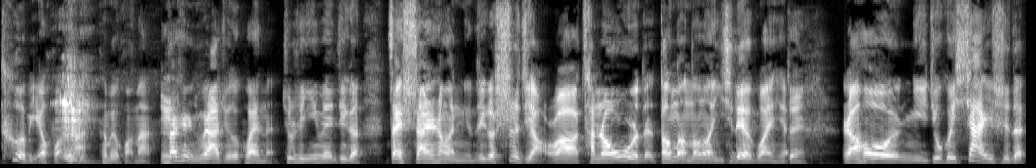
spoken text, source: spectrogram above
特别缓慢，特别缓慢。嗯但是你为啥觉得快呢？就是因为这个在山上啊，你这个视角啊、参照物的等等等等一系列的关系，对，然后你就会下意识的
